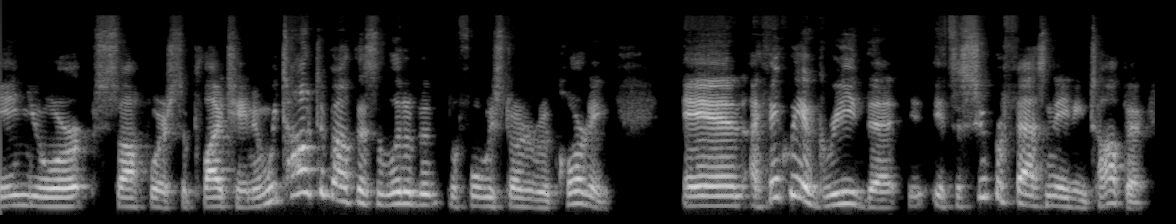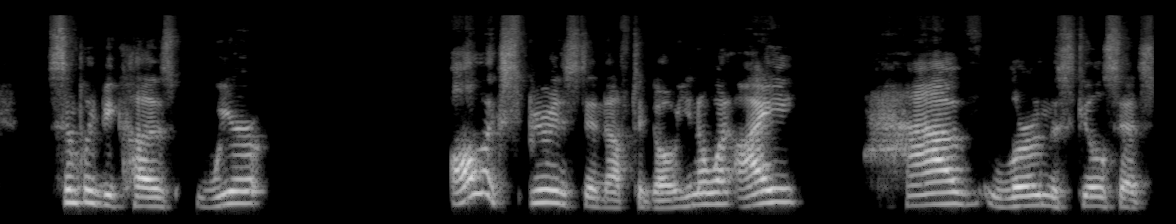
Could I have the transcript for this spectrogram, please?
in your software supply chain. And we talked about this a little bit before we started recording. And I think we agreed that it's a super fascinating topic simply because we're all experienced enough to go, you know what, I have learned the skill sets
